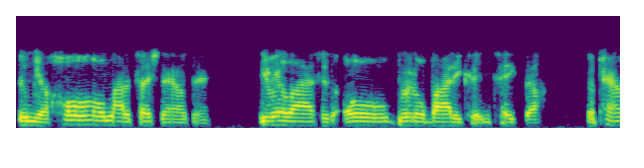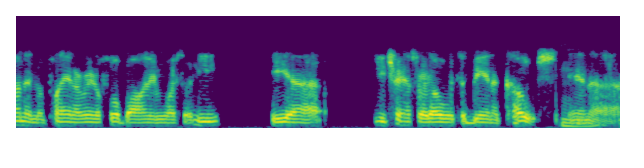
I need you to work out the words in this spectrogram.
threw me a whole lot of touchdowns, and he realized his old brittle body couldn't take the the pounding of playing arena football anymore. So he he uh he transferred over to being a coach, Mhm. and uh,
